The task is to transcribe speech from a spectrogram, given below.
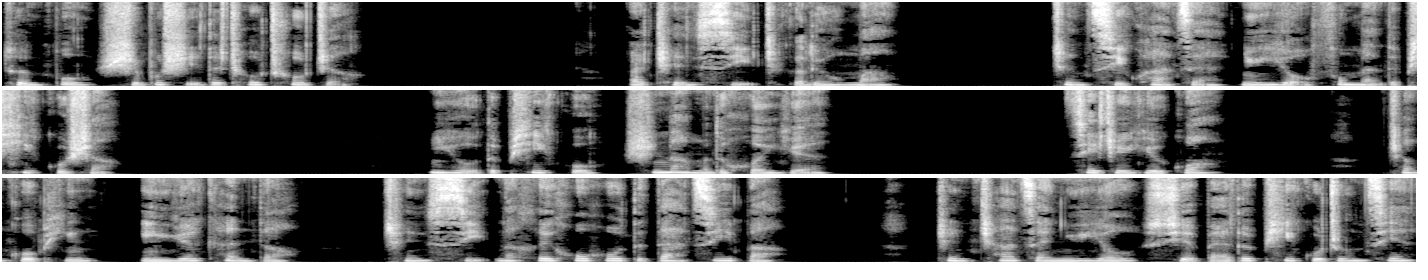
臀部时不时的抽搐着。而陈喜这个流氓，正骑跨在女友丰满的屁股上。女友的屁股是那么的浑圆，借着月光，张国平隐约看到陈喜那黑乎乎的大鸡巴。正插在女友雪白的屁股中间，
